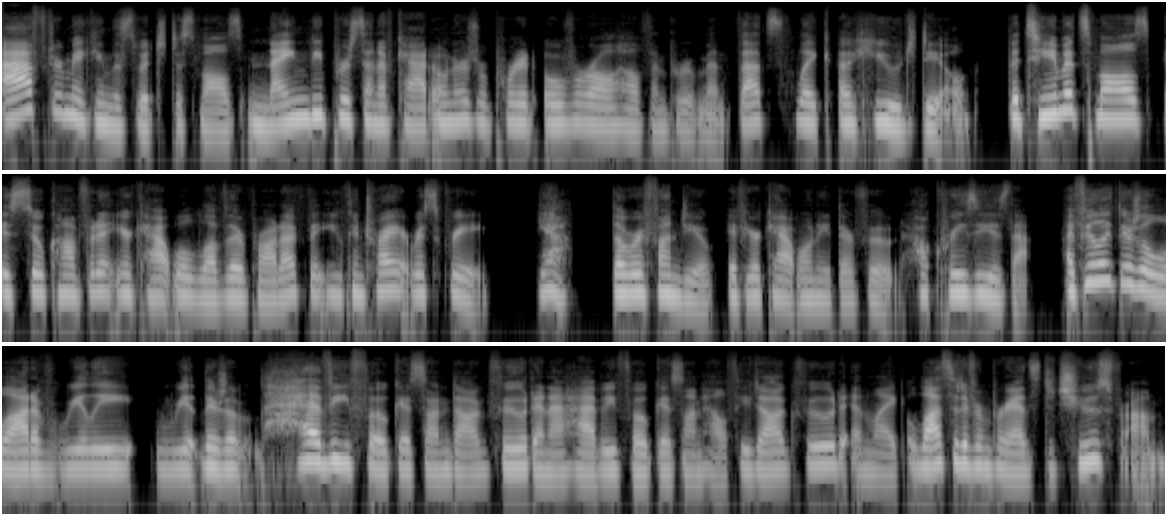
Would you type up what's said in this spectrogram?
After making the switch to Smalls, 90% of cat owners reported overall health improvements. That's like a huge deal. The team at Smalls is so confident your cat will love their product that you can try it risk free. Yeah, they'll refund you if your cat won't eat their food. How crazy is that? I feel like there's a lot of really, re- there's a heavy focus on dog food and a heavy focus on healthy dog food and like lots of different brands to choose from.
